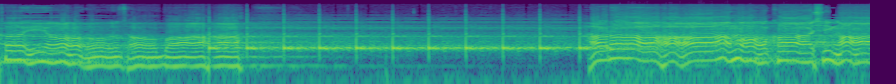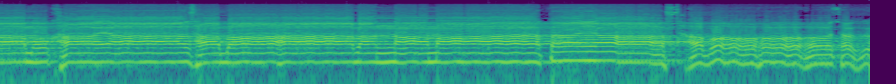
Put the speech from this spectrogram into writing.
터여 사바 하라모카싱아모카야 사바반나마타야 사버저그라욕타야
